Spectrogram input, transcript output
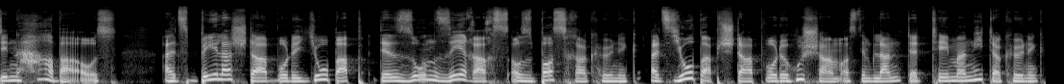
Dinhaba aus. Als Bela starb, wurde Jobab, der Sohn Serachs aus Bosra, König. Als Jobab starb, wurde Husham aus dem Land der Themaniter König.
